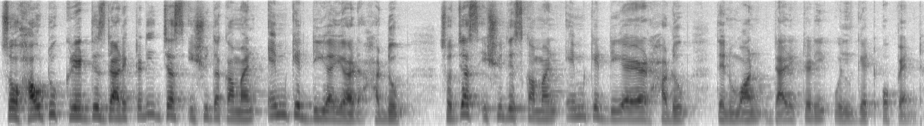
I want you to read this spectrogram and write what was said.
So how to create this directory? Just issue the command mkdir hadoop so just issue this command mkdir hadoop then one directory will get opened.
